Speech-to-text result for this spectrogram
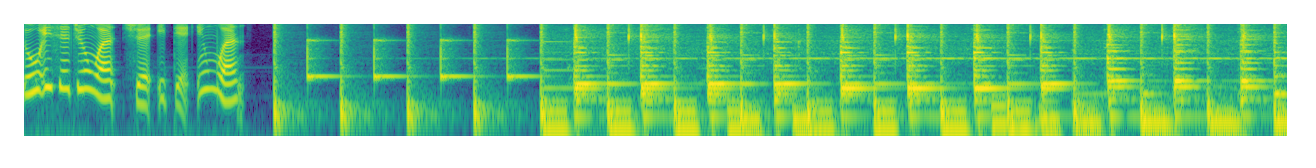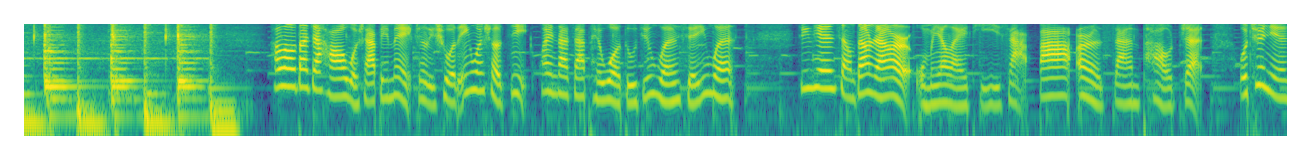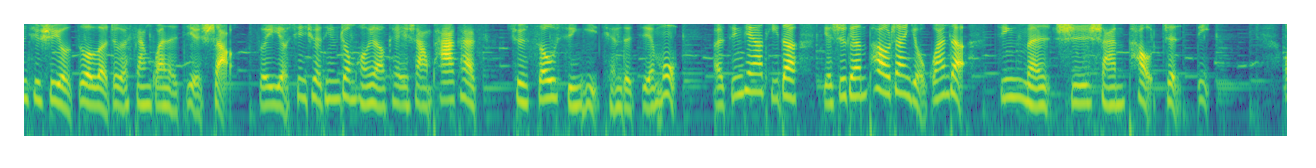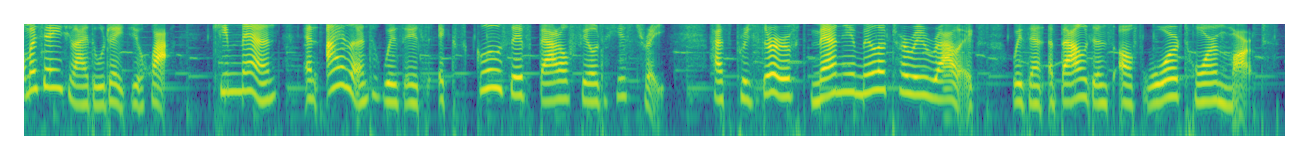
读一些军文，学一点英文。Hello，大家好，我是阿冰妹，这里是我的英文手记，欢迎大家陪我读军文学英文。今天想当然尔，我们要来提一下八二三炮战。我去年其实有做了这个相关的介绍，所以有兴趣的听众朋友可以上 Podcast 去搜寻以前的节目。而今天要提的也是跟炮战有关的金门狮山炮阵地。我们先一起来读这一句话 ：Kinmen, an island with its exclusive battlefield history, has preserved many military relics with an abundance of war-torn marks.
